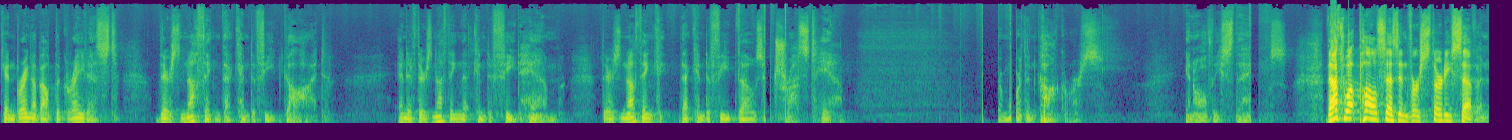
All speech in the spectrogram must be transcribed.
can bring about the greatest, there's nothing that can defeat God. And if there's nothing that can defeat Him, there's nothing that can defeat those who trust Him. We're more than conquerors in all these things. That's what Paul says in verse 37.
